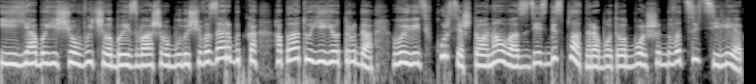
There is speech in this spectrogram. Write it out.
и я бы еще вычла бы из вашего будущего заработка оплату ее труда. Вы ведь в курсе, что она у вас здесь бесплатно работала больше двадцати лет?»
